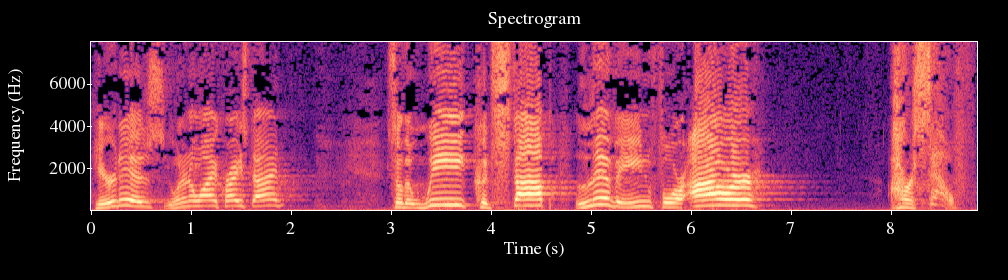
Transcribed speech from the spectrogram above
here it is. You want to know why Christ died? So that we could stop living for our ourself.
